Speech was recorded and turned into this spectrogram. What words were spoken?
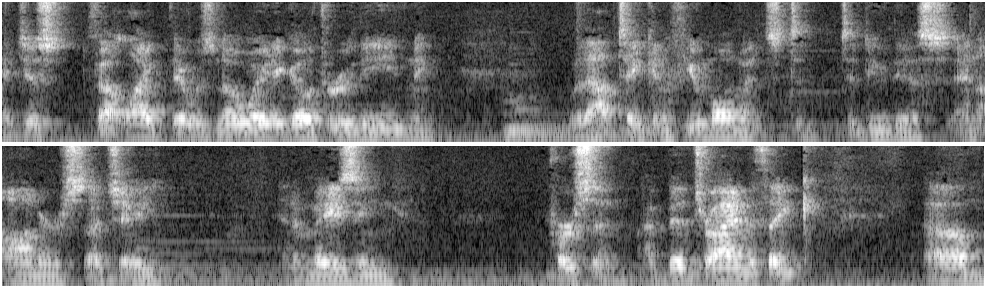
I just felt like there was no way to go through the evening without taking a few moments to, to do this and honor such a an amazing person. I've been trying to think um,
